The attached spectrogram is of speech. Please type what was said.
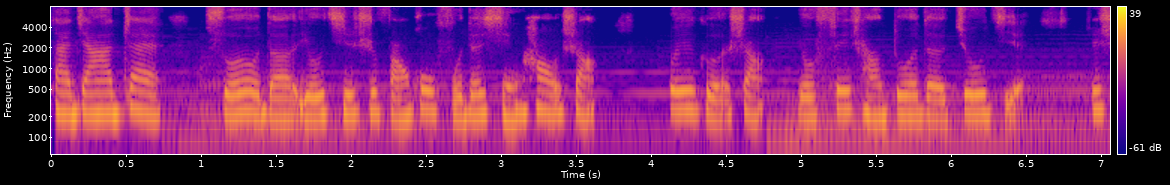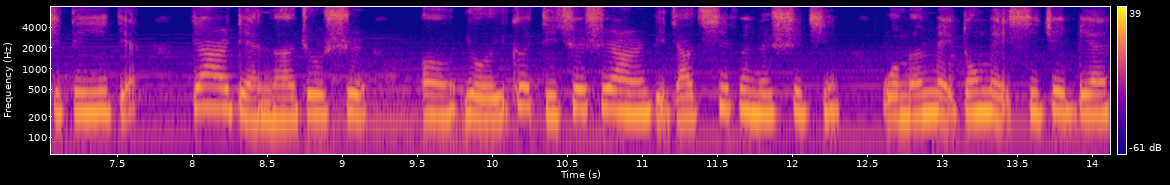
大家在所有的，尤其是防护服的型号上。规格上有非常多的纠结，这是第一点。第二点呢，就是，嗯，有一个的确是让人比较气愤的事情。我们美东美西这边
